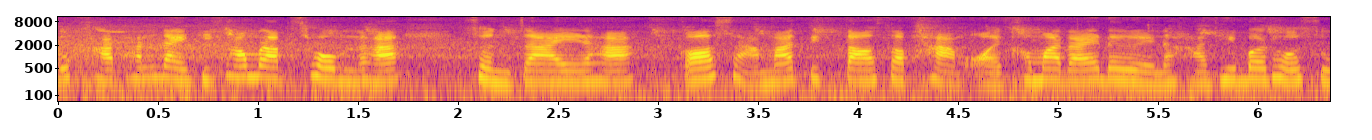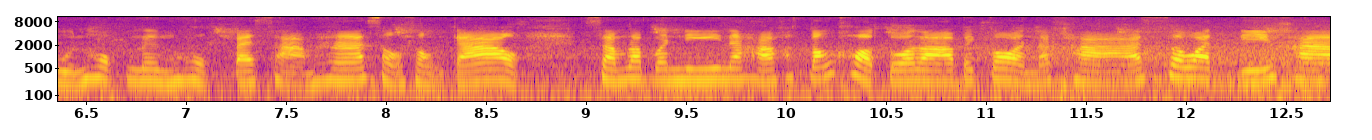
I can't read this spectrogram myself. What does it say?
ลูกค้าท่านใดที่เข้ามารับชมนะคะ สนใจนะคะ ก็สามารถติดต่อสอบถามออยเข้ามาได้เลยนะคะ ที่เบอร์โทร 0616835229สำหรับวันนี้นะคะ ต้องขอตัวลาไปก่อนนะคะ สวัสดีค่ะ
